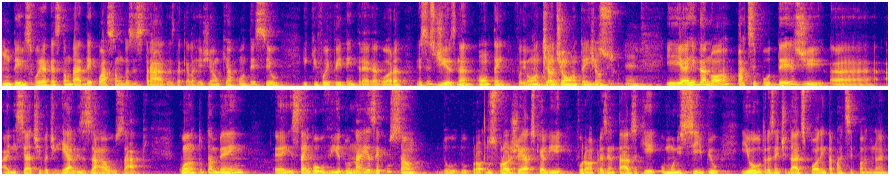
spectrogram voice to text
um deles foi a questão da adequação das estradas daquela região que aconteceu e que foi feita a entrega agora nesses dias, né? Ontem, foi ontem, anteontem, anteontem isso. É. E a Riganor participou desde a, a, iniciativa de realizar o ZAP, quanto também é, está envolvido na execução do, do, dos projetos que ali foram apresentados e que o município e outras entidades podem estar participando, né?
